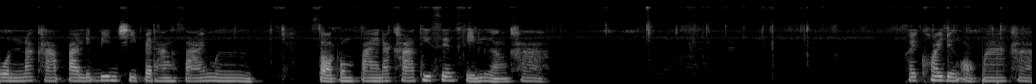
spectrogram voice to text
บนนะคะ ปลายริบบิ้นชี้ไปทางซ้ายมือ สอดลงไปนะคะที่เส้นสีเหลืองค่ะ ค่อยๆดึงออกมาค่ะ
